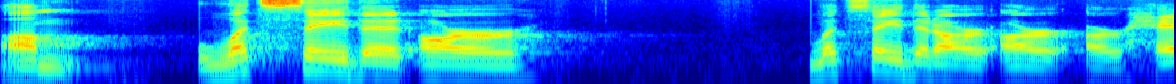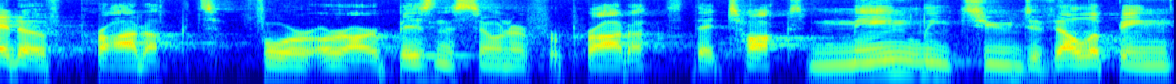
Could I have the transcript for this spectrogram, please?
Um, let's say that our let's say that our, our, our head of product for, or our business owner for product that talks mainly to developing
